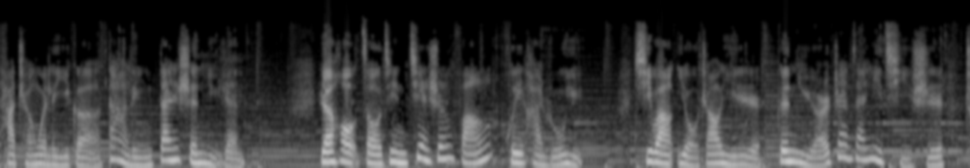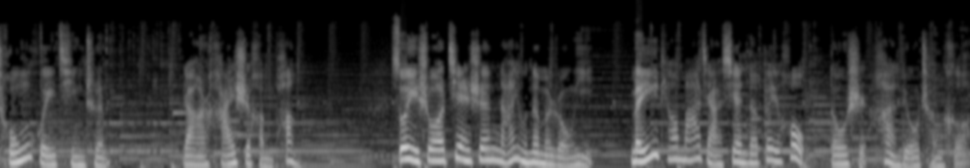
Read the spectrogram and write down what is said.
她成为了一个大龄单身女人，然后走进健身房，挥汗如雨，希望有朝一日跟女儿站在一起时重回青春。然而还是很胖，所以说健身哪有那么容易？每一条马甲线的背后都是汗流成河。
